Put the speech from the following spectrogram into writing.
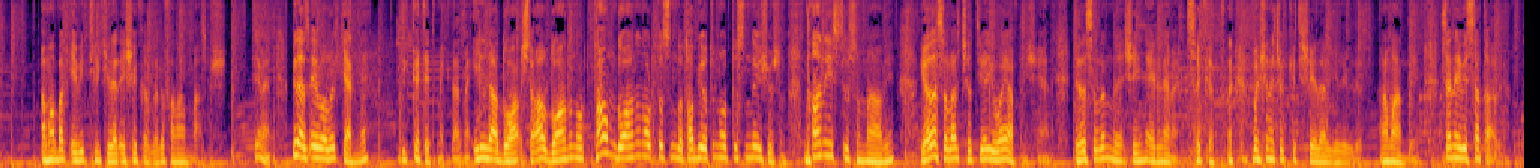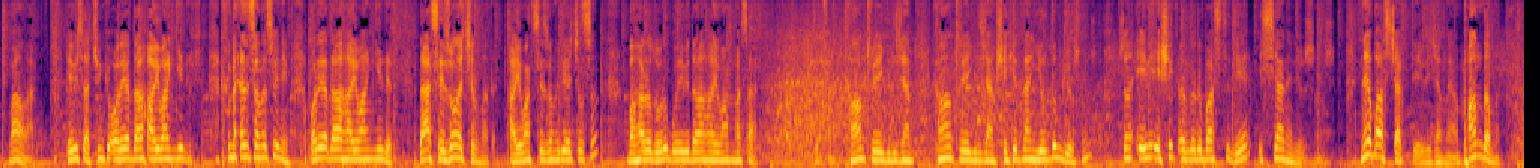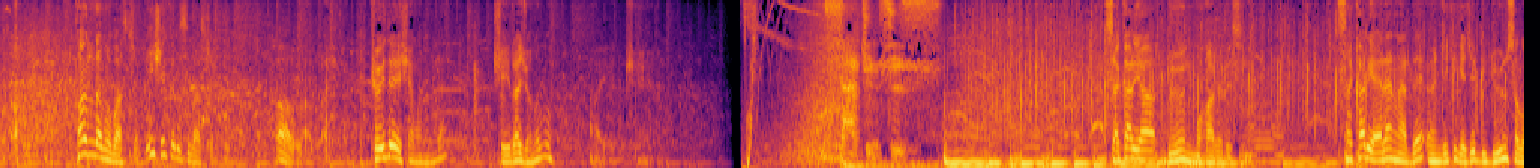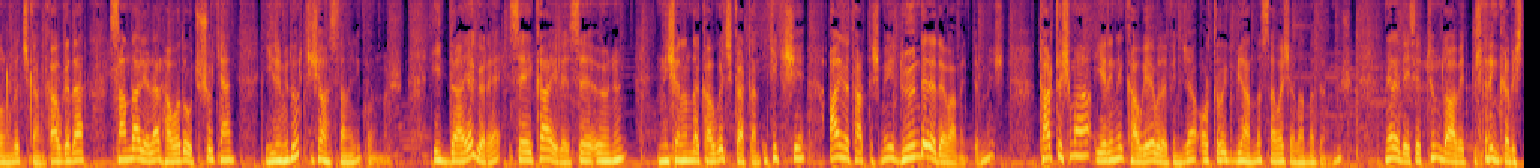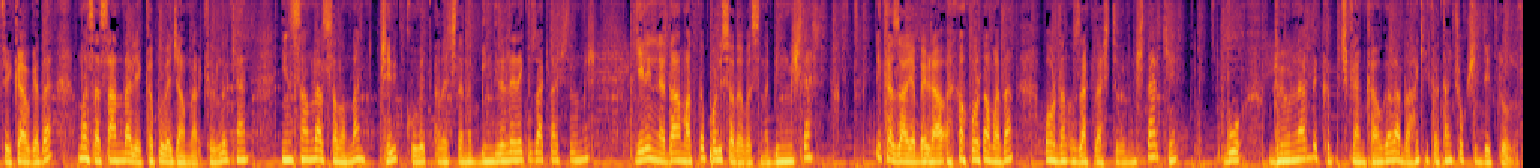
Ama bak evi tilkiler, eşek arıları falan basmış. Değil mi? Biraz ev alırken de dikkat etmek lazım. Yani illa doğa işte al doğanın or tam doğanın ortasında tabiatın ortasında yaşıyorsun. Daha ne istiyorsun be abi? Yarasalar çatıya yuva yapmış yani. Yarasaların da şeyini elleme sakın. Başına çok kötü şeyler gelebilir. Aman diyeyim. Sen evi sat abi. Vallahi. Evi sat çünkü oraya daha hayvan gelir. ben sana söyleyeyim. Oraya daha hayvan gelir. Daha sezon açılmadı. Hayvan sezonu bir açılsın. Bahara doğru bu evi daha hayvan basar. Lütfen. Country'e gideceğim. Country'e gideceğim. Şehirden yıldım diyorsunuz. Sonra evi eşek arıları bastı diye isyan ediyorsunuz. Ne basacaktı evi canına yani? Panda mı? Panda mı basacaktı? Eşek arısı basacaktı. Allah Allah. Köyde yaşamanın da şey raconu bu. Hayır bir şey. Sertünsüz. Sakarya düğün muharebesi. Sakarya Erenler'de önceki gece bir düğün salonunda çıkan kavgada sandalyeler havada uçuşurken 24 kişi hastanelik olmuş. İddiaya göre SK ile SÖ'nün nişanında kavga çıkartan iki kişi aynı tartışmayı düğünde de devam ettirmiş. Tartışma yerini kavgaya bırakınca ortalık bir anda savaş alanına dönmüş. Neredeyse tüm davetlilerin karıştığı kavgada masa, sandalye, kapı ve camlar kırılırken insanlar salondan çevik kuvvet araçlarına bindirilerek uzaklaştırılmış. Gelinle damatla polis arabasına binmişler. Bir kazaya bela uğramadan oradan uzaklaştırılmışlar ki bu düğünlerde çıkan kavgalar da hakikaten çok şiddetli olur.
